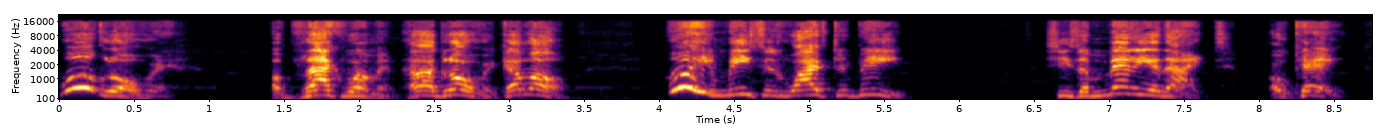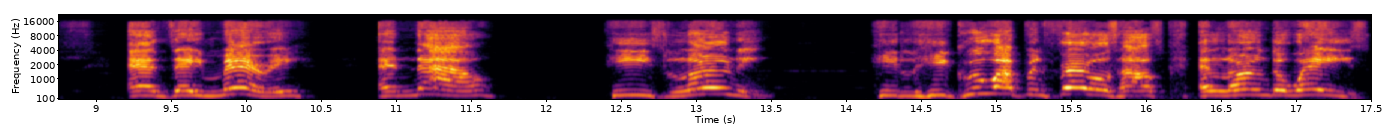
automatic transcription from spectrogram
Woo, glory. A black woman. Huh, glory. Come on. Who he meets his wife to be. She's a Midianite. Okay. And they marry, and now he's learning. He, he grew up in Pharaoh's house and learned the ways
